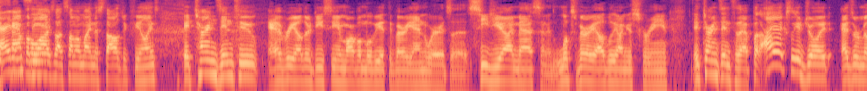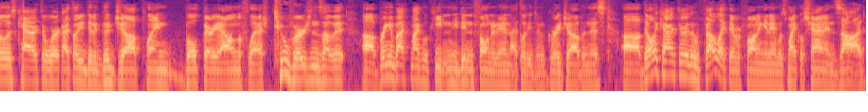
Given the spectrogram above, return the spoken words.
I capitalized it. on some of my nostalgic feelings. It turns into every other DC and Marvel movie at the very end, where it's a CGI mess and it looks very ugly on your screen. It turns into that, but I actually enjoyed Ezra Miller's character work. I thought he did a good job playing both Barry Allen and the Flash, two versions of it. Uh, bringing back Michael Keaton, he didn't phone it in. I thought he did a great job in this. Uh, the only character who felt like they were phoning it in was Michael Shannon, Zod,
